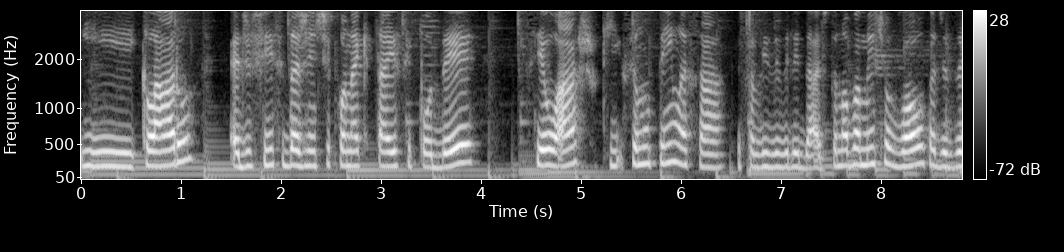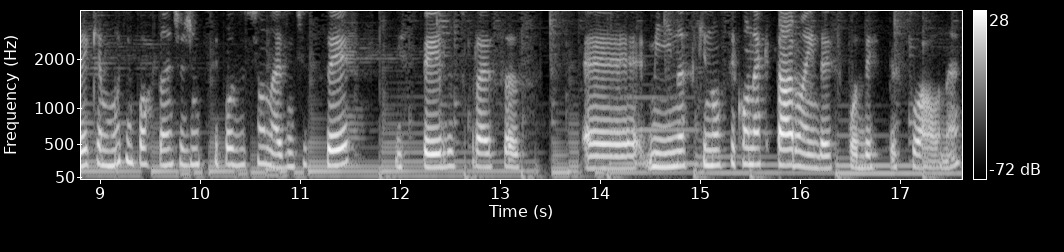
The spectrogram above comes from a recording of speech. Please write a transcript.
E, claro, é difícil da gente conectar esse poder se eu acho que, se eu não tenho essa, essa visibilidade. Então, novamente, eu volto a dizer que é muito importante a gente se posicionar, a gente ser espelhos para essas é, meninas que não se conectaram ainda a esse poder pessoal, né?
